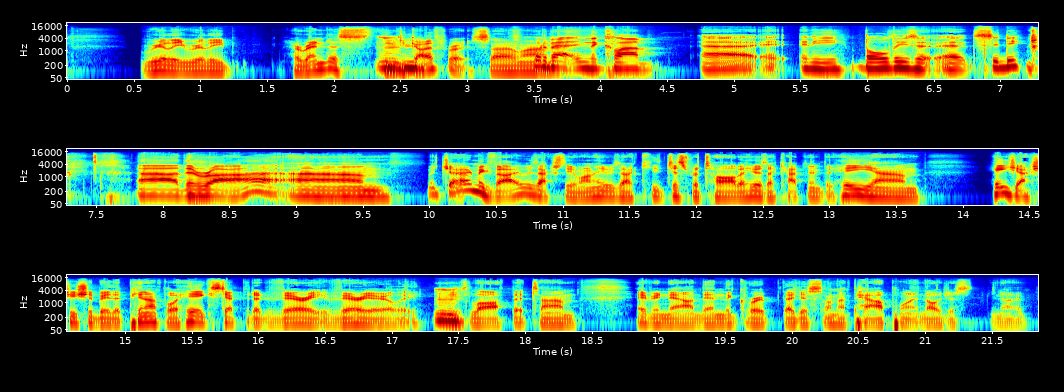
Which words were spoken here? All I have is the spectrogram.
really, really horrendous thing to go through. So, um, Mm-hmm. What about in the club? Uh, any baldies at, at Sydney? Uh, there are. Um, Jarrad McVeigh was actually one. He was like he just retired, but he was a captain. But he um, he actually should be the pin-up, or he accepted it very very early in his life. But um, every now and then the group they just on a PowerPoint they'll just you know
